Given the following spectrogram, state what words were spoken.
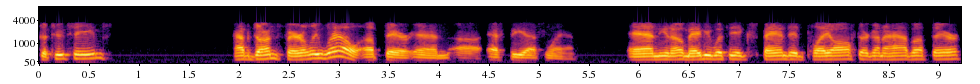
the two teams have done fairly well up there in uh, FBS land. And, you know, maybe with the expanded playoff they're going to have up there,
